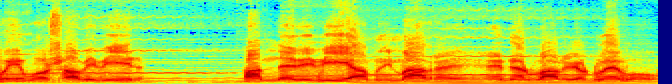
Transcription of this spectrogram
fuimos a vivir donde vivía mi madre en el barrio nuevo.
